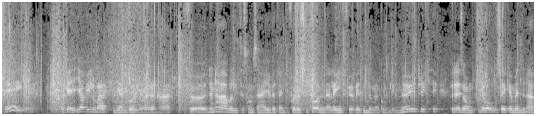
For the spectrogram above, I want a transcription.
Okej. Okay. Okej, okay, jag vill verkligen börja med den här. För den här var lite som så här, jag vet inte ifall jag ska ta den eller inte för jag vet inte om jag kommer bli nöjd riktigt. För det är som, jag var osäker med den här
